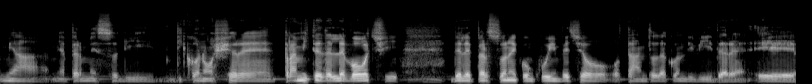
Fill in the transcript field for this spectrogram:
mi ha, mi ha permesso di, di, conoscere tramite delle voci delle persone con cui invece ho, ho tanto da condividere e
